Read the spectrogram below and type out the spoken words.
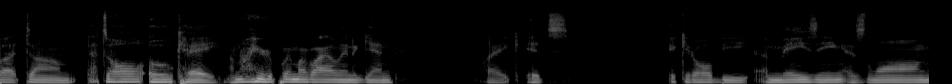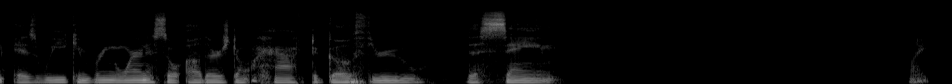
But um, that's all okay. I'm not here to play my violin again. Like it's it could all be amazing as long as we can bring awareness so others don't have to go through the same like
